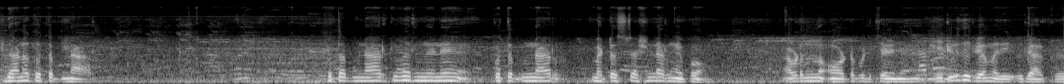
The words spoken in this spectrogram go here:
ഇതാണ് കുത്തബ് മിനാർ കുത്തബ് മിനാർക്ക് വരുന്നതിന് കുത്തബ് മിനാർ മെട്രോ സ്റ്റേഷനിൽ ഇറങ്ങിയപ്പോൾ അവിടെ നിന്ന് ഓട്ടോ പിടിച്ചു കഴിഞ്ഞാൽ ഇരുപത് രൂപ മതി ഒരാൾക്ക്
